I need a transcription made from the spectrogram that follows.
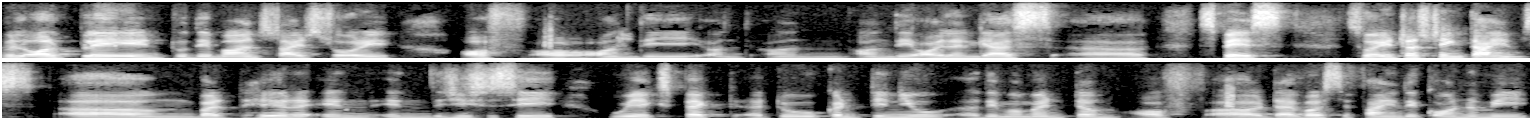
will all play into the demand side story of on the on on on the oil and gas uh, space. So interesting times, um, but here in in the GCC we expect uh, to continue uh, the momentum of uh, diversifying the economy,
